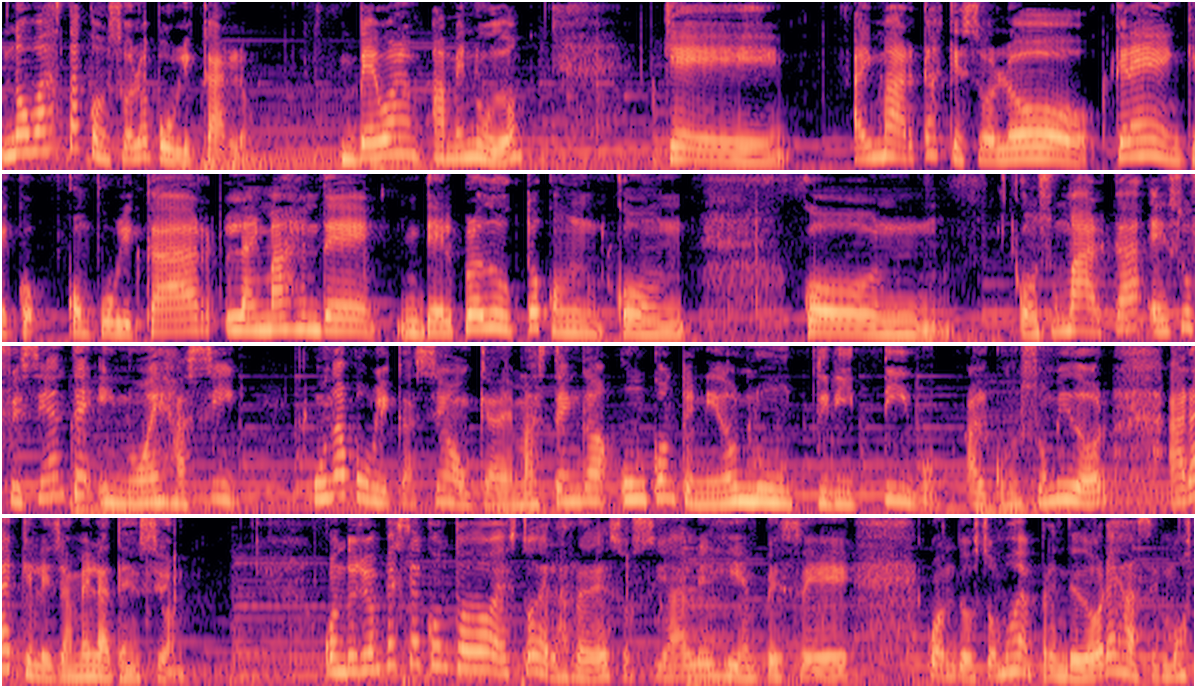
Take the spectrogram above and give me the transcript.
no basta con solo publicarlo. Veo a, menudo que hay marcas que solo creen que con, publicar la imagen del producto con, con, con su marca es suficiente y no es así. Una publicación que además tenga un contenido nutritivo al consumidor hará que le llame la atención. Cuando yo empecé con todo esto de las redes sociales y empecé, cuando somos emprendedores hacemos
